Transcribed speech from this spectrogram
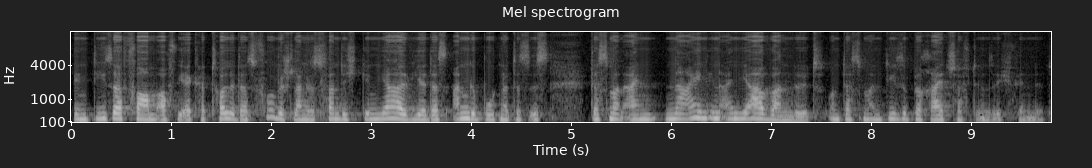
in dieser Form, auch wie Eckhart Tolle das vorgeschlagen hat, das fand ich genial, wie er das angeboten hat, das ist, dass man ein Nein in ein Ja wandelt und dass man diese Bereitschaft in sich findet.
